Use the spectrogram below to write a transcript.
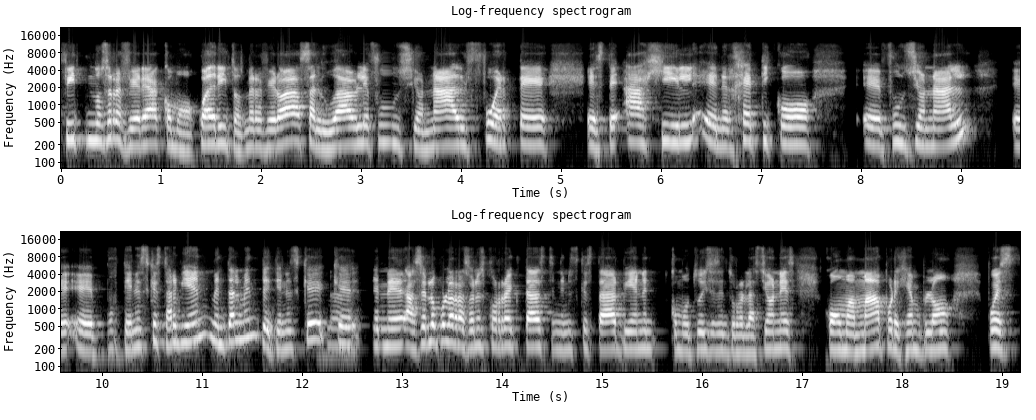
fit no se refiere a como cuadritos, me refiero a saludable, funcional, fuerte, este, ágil, energético, eh, funcional. Eh, eh, pues, tienes que estar bien mentalmente, tienes que, tener, hacerlo por las razones correctas, tienes que estar bien, como tú dices, en tus relaciones, como mamá, por ejemplo, pues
